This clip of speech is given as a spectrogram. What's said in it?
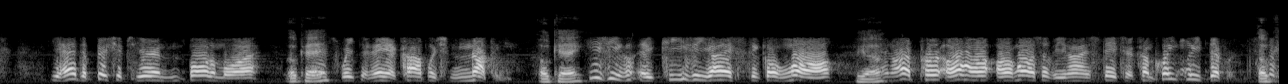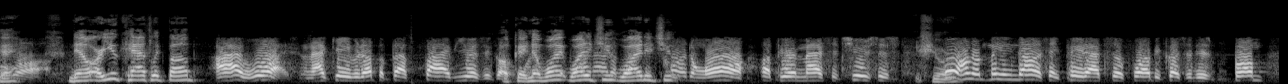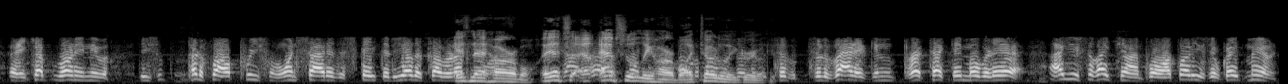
you had the bishops here in Baltimore okay, last week, and they accomplished nothing. okay, Easy, ecclesiastical law yeah, and our, per, our our laws of the United States are completely different. Okay. law. Now, are you Catholic, Bob? I was, and I gave it up about five years ago. Okay. Now, why why did you why did you? Cardinal Law up here in Massachusetts. Sure. Four hundred million dollars they paid out so far because of this bum, and he kept running the, these pedophile priests from one side of the state to the other, covering up. Isn't that horrible? It's uh, absolutely horrible. I totally agree to, with you. To, to the Vatican, protect him over there. I used to like John Paul. I thought he was a great man.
